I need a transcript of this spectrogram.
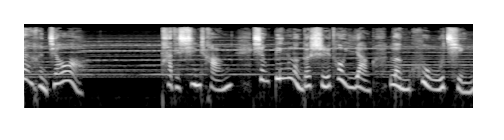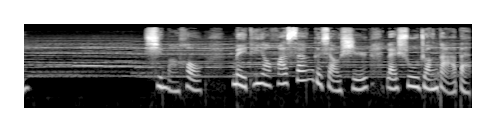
但很骄傲。她的心肠像冰冷的石头一样冷酷无情。新王后每天要花三个小时来梳妆打扮，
